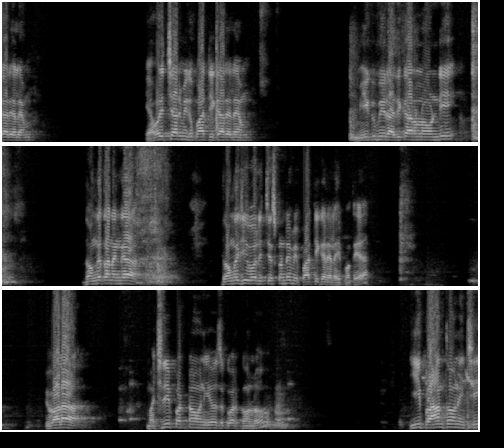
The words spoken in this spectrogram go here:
కార్యాలయం? ఎవరిచ్చారు మీకు పార్టీ కార్యాలయం? మీకు మీరు అధికారంలో ఉండి దొంగతనంగా దొంగ జీవోలు ఇచ్చేసుకుంటే మీ పార్టీ కార్యాలయం అయిపోతాయా? ఇవాళ మచిలీపట్నం నియోజకవర్గంలో ఈ ప్రాంతం నుంచి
